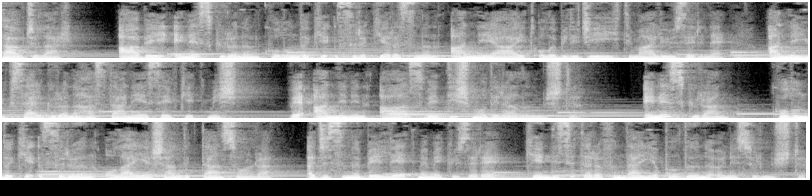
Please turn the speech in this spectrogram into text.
Savcılar, ağabey Enes Güran'ın kolundaki ısırık yarasının anneye ait olabileceği ihtimali üzerine anne Yüksel Güran'ı hastaneye sevk etmiş ve annenin ağız ve diş modeli alınmıştı. Enes Güran, kolundaki ısırığın olay yaşandıktan sonra acısını belli etmemek üzere kendisi tarafından yapıldığını öne sürmüştü.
